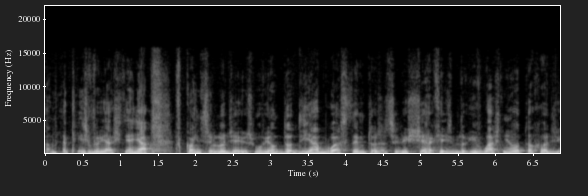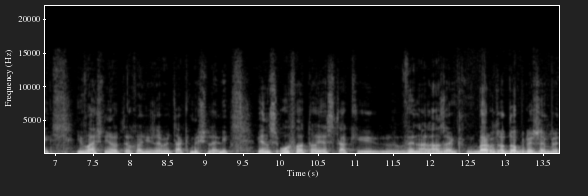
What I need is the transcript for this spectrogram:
tam jakieś wyjaśnienia. W końcu ludzie już mówią, do diabła z tym to rzeczywiście jakieś... I właśnie o to chodzi. I właśnie o to chodzi, żeby tak myśleli. Więc UFO to jest taki wynalazek bardzo dobry, żeby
